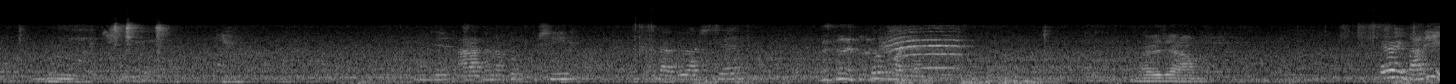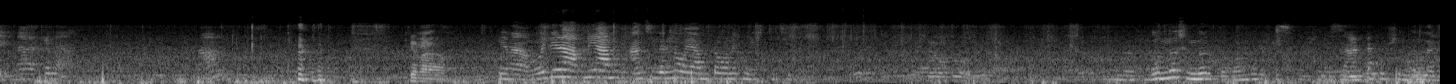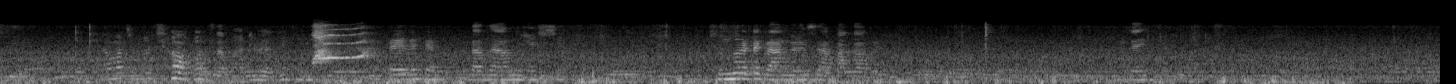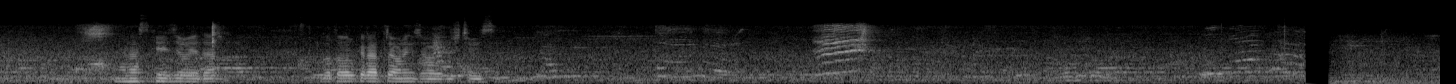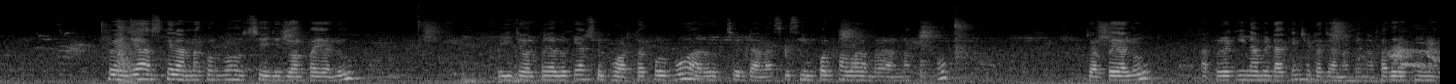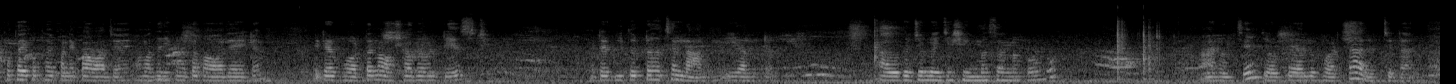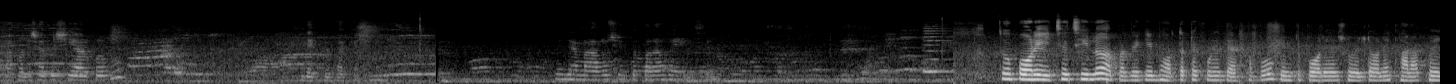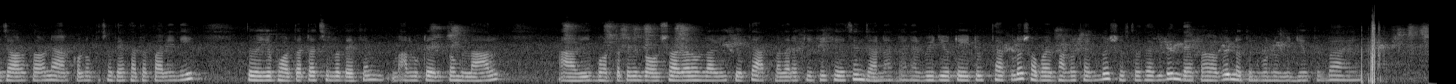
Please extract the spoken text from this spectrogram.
আরাধনা খুব খুশি দাদু আসছে খুব মজা। এই যে আম। কেনা কেনা ওই দিন আপনি আম আনছিলেন না ওই আমটা অনেক মিষ্টি ছিল। গন্ধ সুন্দর তো গন্ধ করতেছে খুব সুন্দর। লাগছে। আমার ছোট সমস্যা পানি বাড়ি এই দেখেন দাদা আম সুন্দর একটা গ্রান বেরোচ্ছে আর পাকা হবে যাই হোক। আর আজকে এই যে ওয়েদার গতকালকে রাত্রে অনেক ঝড়, বৃষ্টি হয়েছে। তো এই যে আজকে রান্না করব হচ্ছে এই যে জলপাই আলু এই জলপাই আলুকে আজকে ভর্তা করব আর হচ্ছে ডাল। আজকে সিম্পল খাবার আমরা রান্না করব। জলপাই আলু আপনারা কী নামে ডাকেন সেটা জানাবেন। আপনাদের ওখানে কোথায় কোথায় মানে পাওয়া যায়? আমাদের এখানে তো পাওয়া যায় এটা। এটার ভর্তা না অসাধারণ টেস্ট। এটার ভিতরটা হচ্ছে লাল এই আলুটা। আর ওদের জন্য এই যে শিং মাছ রান্না করব। আর হচ্ছে জলপাই আলু ভর্তা আর হচ্ছে ডাল। আপনাদের সাথে শেয়ার করব। দেখতে থাকেন। এই যে আমার আলু সিদ্ধ করা হয়ে গেছে। তো পরে ইচ্ছে ছিল আপনাদেরকে ভর্তাটা করে দেখাবো, কিন্তু পরে শরীরটা অনেক খারাপ হয়ে যাওয়ার কারণে আর কোনো কিছু দেখাতে পারিনি। তো এই যে ভর্তাটা ছিল দেখেন, আলুটা একদম লাল। আর এই ভর্তাটা কিন্তু অসাধারণ লাগে খেতে। আপনারা কী কী খেয়েছেন জানাবেন। আর ভিডিওটা এইটুক থাকল। সবাই ভালো থাকবে সুস্থ থাকবেন। দেখা হবে নতুন কোনো ভিডিওতে। বাই।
